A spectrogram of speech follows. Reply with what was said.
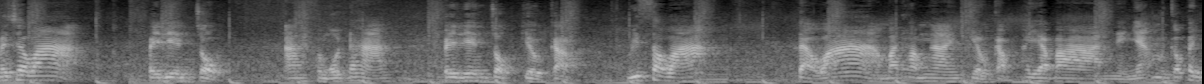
ไม่ใช่ว่า ไปเรียนจบอะสมมตินะฮะไปเรียนจบเกี่ยวกับวิศวะ แต่ว่ามาทำงานเกี่ยวกับพยาบาลอย่างเงี้ยมันก็เป็น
